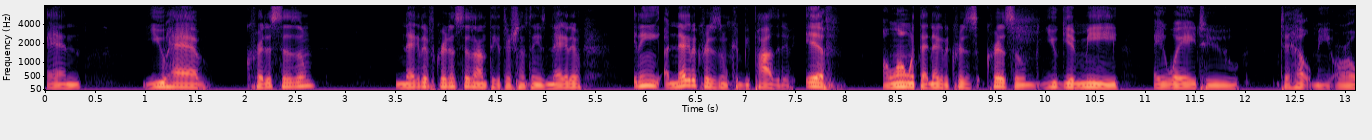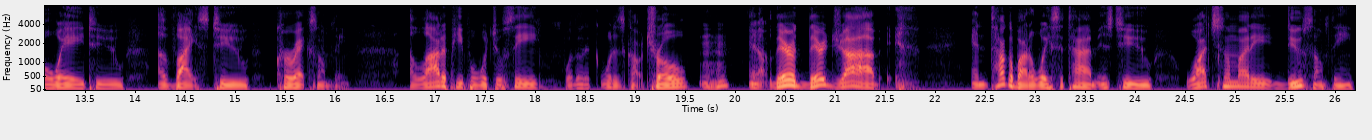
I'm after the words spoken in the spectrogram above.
and you have criticism, negative criticism, I don't think there's such thing as negative. Any a negative criticism could be positive if, along with that negative criticism, you give me a way to to help me or a way to advice to correct something. A lot of people, what you'll see, what what is it called, troll, Mm-hmm. and their their job, and talk about a waste of time, is to watch somebody do something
